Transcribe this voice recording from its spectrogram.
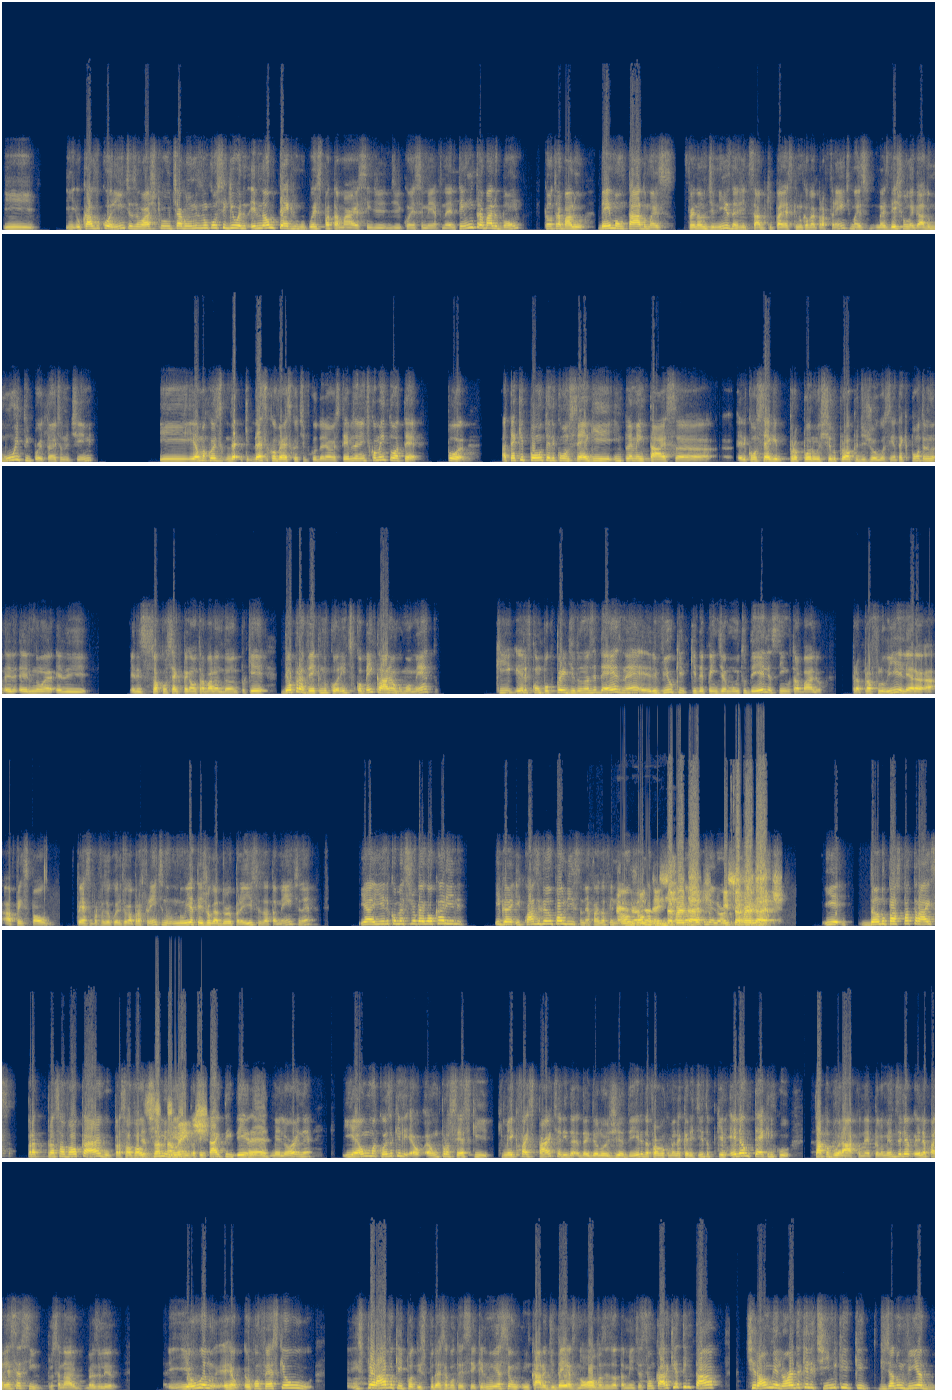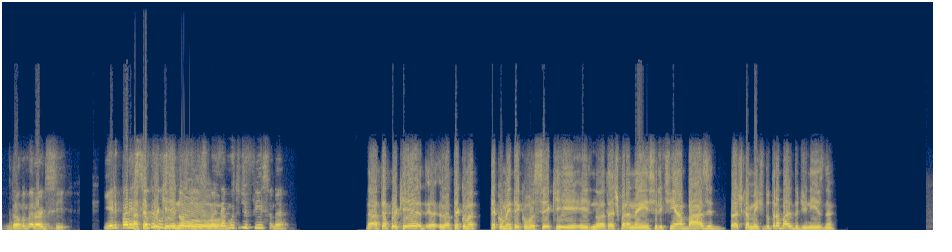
E, e o caso do Corinthians, eu acho que o Thiago Nunes não conseguiu, ele, ele não é um técnico com esse patamar assim, de, de conhecimento, né? Ele tem um trabalho bom, que é um trabalho bem montado, mas Fernando Diniz, né, a gente sabe que parece que nunca vai para frente, mas, mas deixa um legado muito importante no time. E, e é uma coisa de- que dessa conversa que eu tive com o Daniel Esteves, a gente comentou até, pô, até que ponto ele consegue implementar essa. Ele consegue propor um estilo próprio de jogo, assim, até que ponto ele, ele, ele não é. Ele, ele só consegue pegar um trabalho andando. Porque deu para ver que no Corinthians ficou bem claro em algum momento que ele ficou um pouco perdido nas ideias, né? Ele viu que, que dependia muito dele, assim, o trabalho para fluir. Ele era a, a principal peça para fazer o Corinthians jogar para frente. Não, não ia ter jogador para isso exatamente, né? E aí ele começa a jogar igual o Carilli. E, ganha- e quase ganha o Paulista, né? Faz a final, Exatamente. Isso joga é até um pouco verdade. melhor que Isso é Palmeiras, verdade. E dando um passo para trás para salvar o cargo, para salvar o time mesmo, Exatamente. para tentar entender É. é, melhor, né? E é uma coisa que ele é, é um processo que, que meio que faz parte ali da, da ideologia dele, da forma como ele acredita, porque ele, ele é um técnico tapa-buraco, né? Pelo menos ele, ele aparece assim pro cenário brasileiro. E eu, eu, eu, confesso que eu esperava que isso pudesse acontecer, que ele não ia ser um, um cara de ideias novas exatamente, ia ser um cara que ia tentar tirar o melhor daquele time que, que, que já não vinha dando o melhor de si. E ele pareceu Até que porque no- isso, mas é muito difícil, né? Não, até porque eu até, como- até comentei com você que ele no Atlético Paranaense ele tinha a base praticamente do trabalho do Diniz, né?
